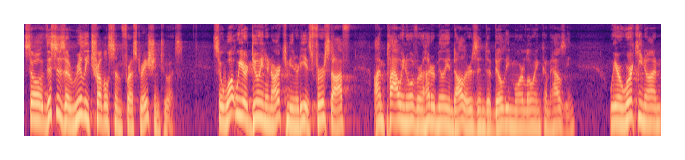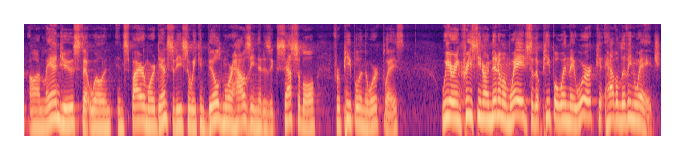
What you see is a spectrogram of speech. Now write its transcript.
So this is a really troublesome frustration to us. So what we are doing in our community is first off, I'm plowing over $100 million into building more low income housing. We are working on, on land use that will in, inspire more density so we can build more housing that is accessible for people in the workplace. We are increasing our minimum wage so that people, when they work, have a living wage.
